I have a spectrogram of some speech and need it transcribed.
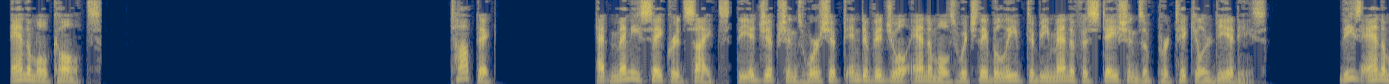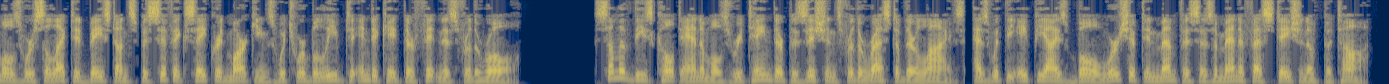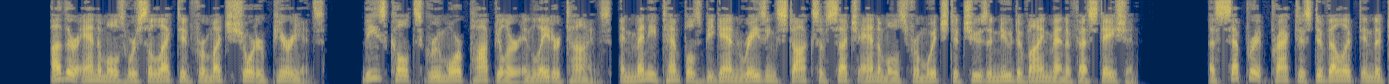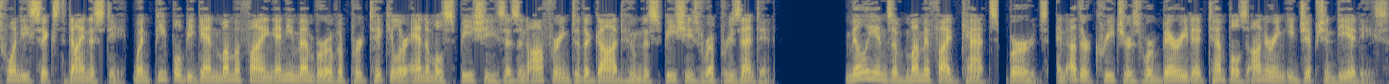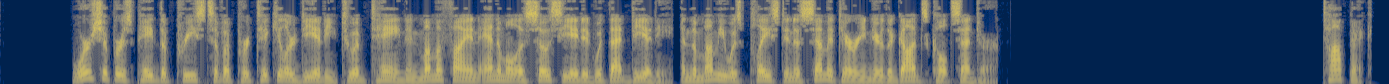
Animal cults At many sacred sites, the Egyptians worshipped individual animals which they believed to be manifestations of particular deities. These animals were selected based on specific sacred markings which were believed to indicate their fitness for the role. Some of these cult animals retained their positions for the rest of their lives, as with the Apis bull worshipped in Memphis as a manifestation of Ptah. Other animals were selected for much shorter periods. These cults grew more popular in later times, and many temples began raising stocks of such animals from which to choose a new divine manifestation. A separate practice developed in the 26th dynasty, when people began mummifying any member of a particular animal species as an offering to the god whom the species represented. Millions of mummified cats, birds, and other creatures were buried at temples honoring Egyptian deities. Worshippers paid the priests of a particular deity to obtain and mummify an animal associated with that deity, and the mummy was placed in a cemetery near the god's cult center.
